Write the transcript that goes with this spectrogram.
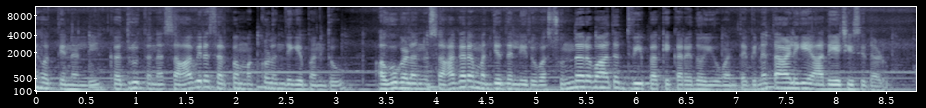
ಹೊತ್ತಿನಲ್ಲಿ ಕದ್ರು ತನ್ನ ಸಾವಿರ ಸರ್ಪ ಮಕ್ಕಳೊಂದಿಗೆ ಬಂದು ಅವುಗಳನ್ನು ಸಾಗರ ಮಧ್ಯದಲ್ಲಿರುವ ಸುಂದರವಾದ ದ್ವೀಪಕ್ಕೆ ಕರೆದೊಯ್ಯುವಂತೆ ವಿನತಾಳಿಗೆ ಆದೇಶಿಸಿದಳು.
